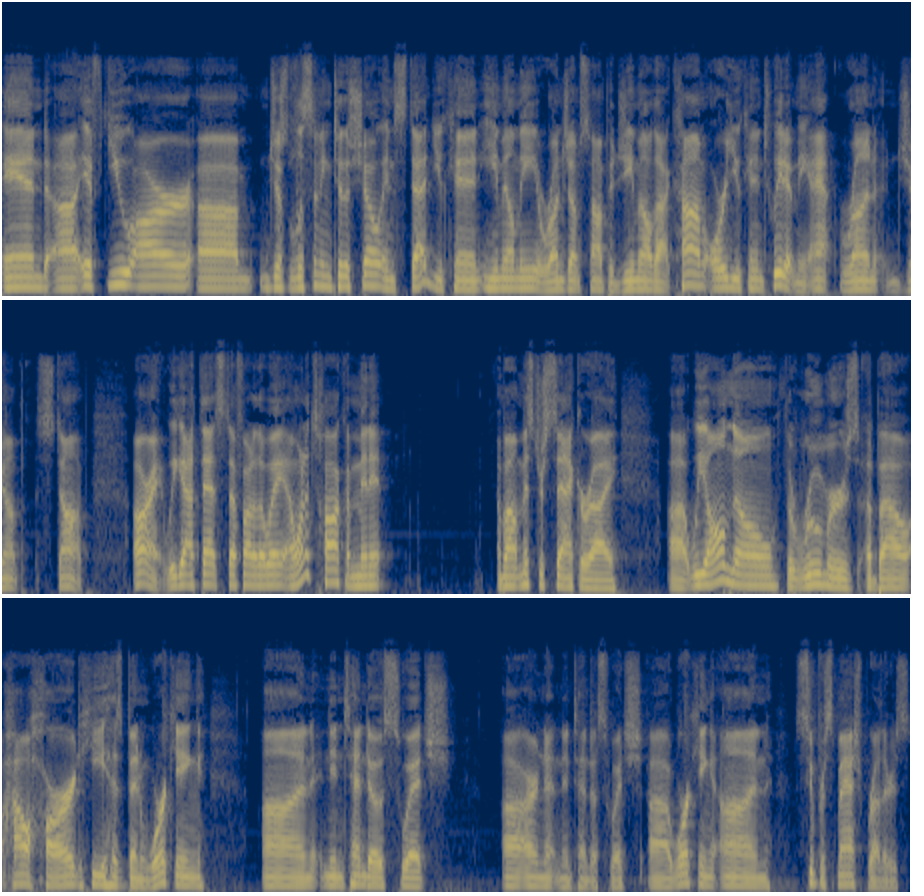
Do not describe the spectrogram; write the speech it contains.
And uh, if you are um, just listening to the show instead, you can email me runjumpstomp at gmail.com or you can tweet at me at runjumpstomp. All right, we got that stuff out of the way. I want to talk a minute about Mr. Sakurai uh, we all know the rumors about how hard he has been working on Nintendo Switch, uh, or not Nintendo Switch, uh, working on Super Smash Brothers.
